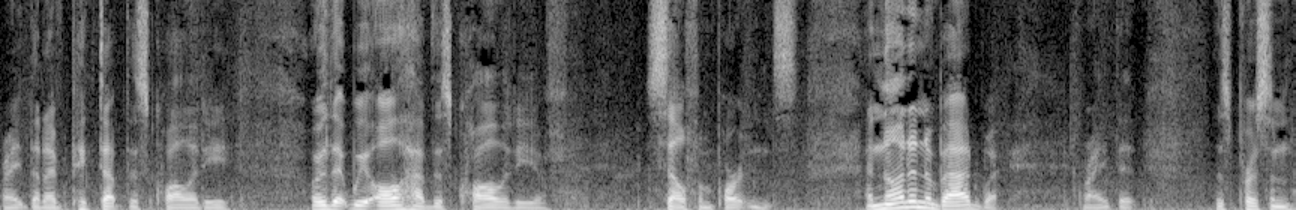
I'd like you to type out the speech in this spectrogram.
right? That I've picked up this quality, or that we all have this quality of self importance, and not in a bad way, right? That this person,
